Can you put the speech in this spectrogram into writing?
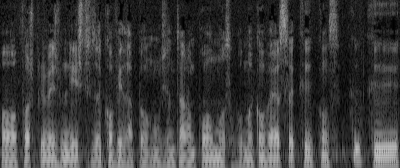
ou para os primeiros ministros a convidar para um jantar ou para um almoço ou para uma conversa que, que, que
